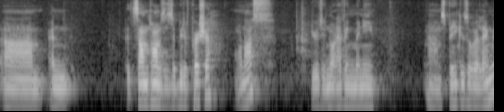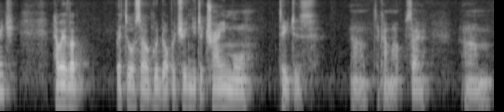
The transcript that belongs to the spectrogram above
Um, and it, sometimes there's a bit of pressure on us due to not having many um, speakers of our language. However, it's also a good opportunity to train more teachers um, to come up. So um,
